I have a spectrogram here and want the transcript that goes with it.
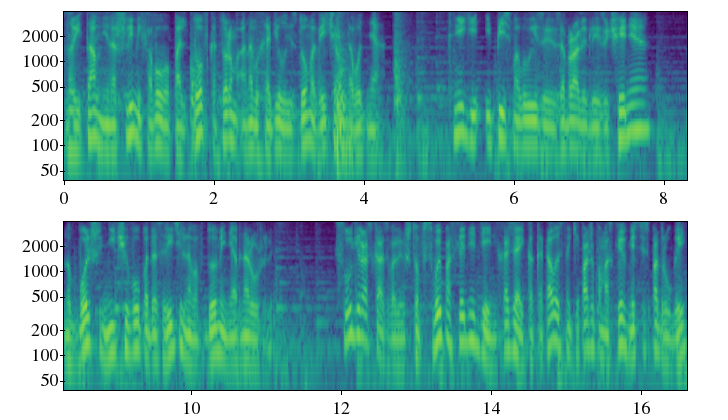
Но и там не нашли мехового пальто, в котором она выходила из дома вечером того дня. Книги и письма Луизы забрали для изучения, но больше ничего подозрительного в доме не обнаружили. Слуги рассказывали, что в свой последний день хозяйка каталась на экипаже по Москве вместе с подругой.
